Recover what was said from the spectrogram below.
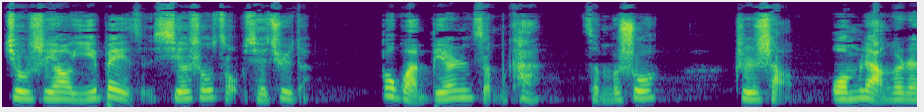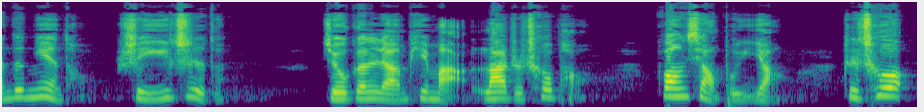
就是要一辈子携手走下去的。不管别人怎么看、怎么说，至少我们两个人的念头是一致的。就跟两匹马拉着车跑，方向不一样，这车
